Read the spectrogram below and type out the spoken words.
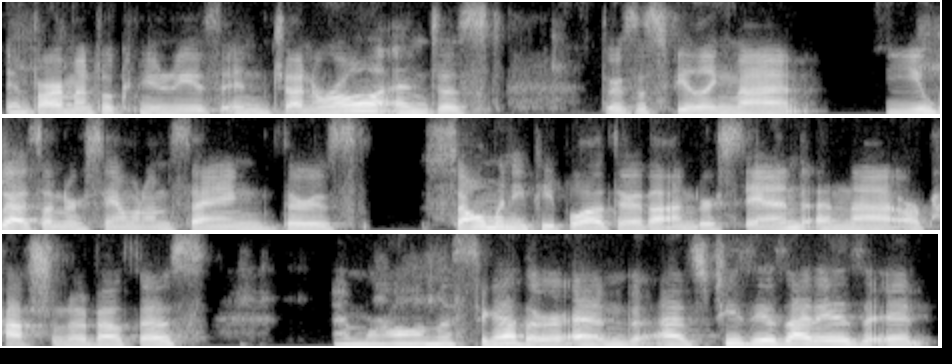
environmental communities in general. And just there's this feeling that you guys understand what I'm saying. There's so many people out there that understand and that are passionate about this. And we're all in this together. And as cheesy as that is, it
